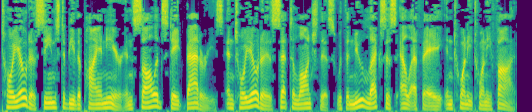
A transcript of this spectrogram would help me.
Toyota seems to be the pioneer in solid state batteries, and Toyota is set to launch this with the new Lexus LFA in 2025.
